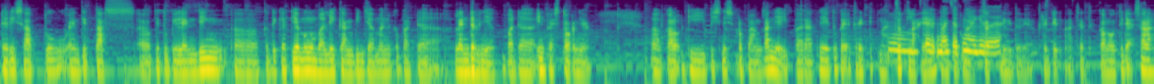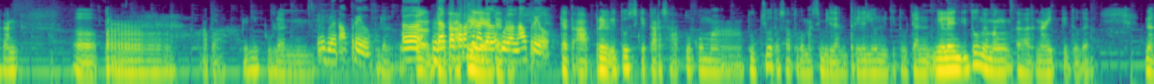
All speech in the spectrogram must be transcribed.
dari satu entitas uh, P2P lending uh, ketika dia mengembalikan pinjaman kepada lendernya, kepada investornya uh, kalau di bisnis perbankan ya ibaratnya itu kayak kredit macet hmm, lah ya kredit macetnya macet gitu, ya. gitu ya kredit macet. Kalau tidak salah kan uh, per apa ini bulan ini bulan April. Bulan, uh, data, data terakhir ya, adalah data, bulan April. Data April itu sekitar 1,7 atau 1,9 triliun gitu. Dan nilai itu memang uh, naik gitu kan. Nah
